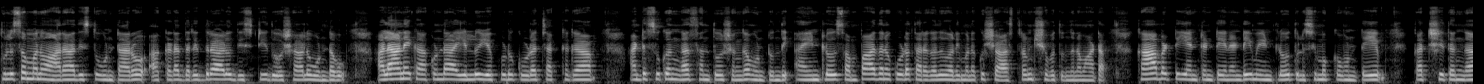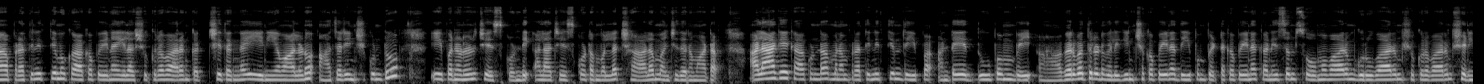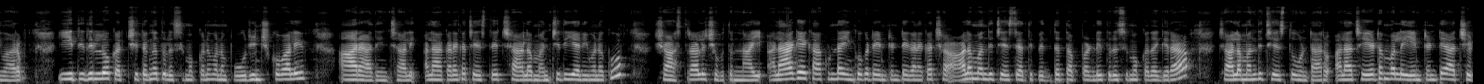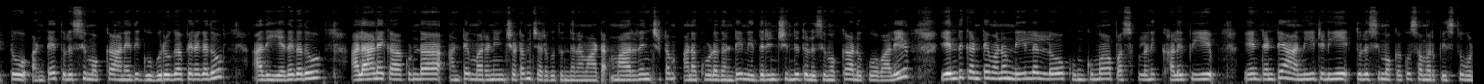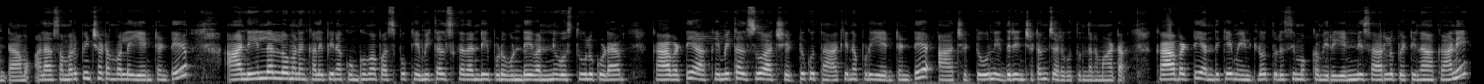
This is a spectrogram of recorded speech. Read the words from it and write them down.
తులసమ్మను ఆరాధిస్తూ ఉంటారో అక్కడ దరిద్రాలు దిష్టి దోషాలు ఉండవు. అలానే కాకుండా ఆ ఇల్లు ఎప్పుడు కూడా చక్కగా అంటే సుఖంగా సంతోషంగా ఉంటుంది. ఆ ఇంట్లో సంపాదన కూడా తరగదు అని మనకు శాస్త్రం చెబుతుందన్నమాట. కాబట్టి ఏంటంటేనండి మీ ఇంట్లో తులసి మొక్క ఉంటే ఖచ్చితంగా ప్రతినిత్యము కాకపోయినా ఇలా శుక్రవారం ఖచ్చితంగా ఈ నియమాలను ఆచరించుకుంటూ ఈ పనులను చేసుకోండి. అలా చేసుకోవటం వల్ల చాలా మంచిదనమాట అలాగే కాకుండా మనం ప్రతినిత్యం దీప అంటే ధూపం అగరబత్తులను వెలిగించకపోయినా దీపం పెట్టకపోయినా కనీసం సోమవారం గురువారం శుక్రవారం శనివారం ఈ తిథుల్లో ఖచ్చితంగా తులసి మొక్కను మనం పూజించుకోవాలి ఆరాధించాలి. అలా కనుక చేస్తే చాలా మంచిది అని మనకు శాస్త్రాలు చెబుతున్నాయి. అలాగే కాకుండా ఇంకొకటి ఏంటంటే కనుక చాలామంది చేసే అతి పెద్ద తప్పండి తులసి మొక్క దగ్గర చాలామంది చేస్తూ ఉంటారు. అలా చేయటం వల్ల ఏంటంటే ఆ చెట్టు అంటే తులసి మొక్క అనేది గుబురుగా పెరగదు అది ఎదగదు. అలానే కాకుండా అంటే మరణించటం జరుగుతుందన్నమాట. మరణించటం అనకూడదండి నిద్రించింది తులసి మొక్క అనుకోవాలి. ఎందుకంటే మనం నీళ్ళల్లో కుంకుమ పసుపులని కలిపి ఏంటంటే ఆ నీటిని తులసి మొక్కకు సమర్పిస్తూ ఉంటాము. అలా సమర్పి కలిపించడం వల్ల ఏంటంటే ఆ నీళ్ళల్లో మనం కలిపిన కుంకుమ పసుపు కెమికల్స్ కదండి ఇప్పుడు ఉండేవన్నీ వస్తువులు కూడా. కాబట్టి ఆ కెమికల్స్ ఆ చెట్టుకు తాకినప్పుడు ఏంటంటే ఆ చెట్టు నిద్రించడం జరుగుతుందనమాట కాబట్టి అందుకే మీ ఇంట్లో తులసి మొక్క మీరు ఎన్నిసార్లు పెట్టినా కానీ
